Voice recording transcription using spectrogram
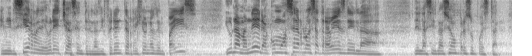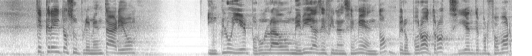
en el cierre de brechas entre las diferentes regiones del país y una manera cómo hacerlo es a través de la, de la asignación presupuestal. Este crédito suplementario incluye, por un lado, medidas de financiamiento, pero por otro, siguiente por favor,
